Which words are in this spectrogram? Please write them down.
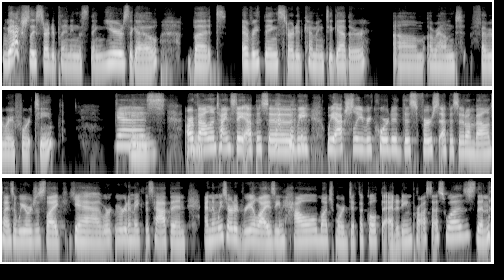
we actually started planning this thing years ago, but everything started coming together um, around February 14th. Yes. Our yeah. Valentine's Day episode. we we actually recorded this first episode on Valentine's and we were just like, yeah, we're we're going to make this happen. And then we started realizing how much more difficult the editing process was than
